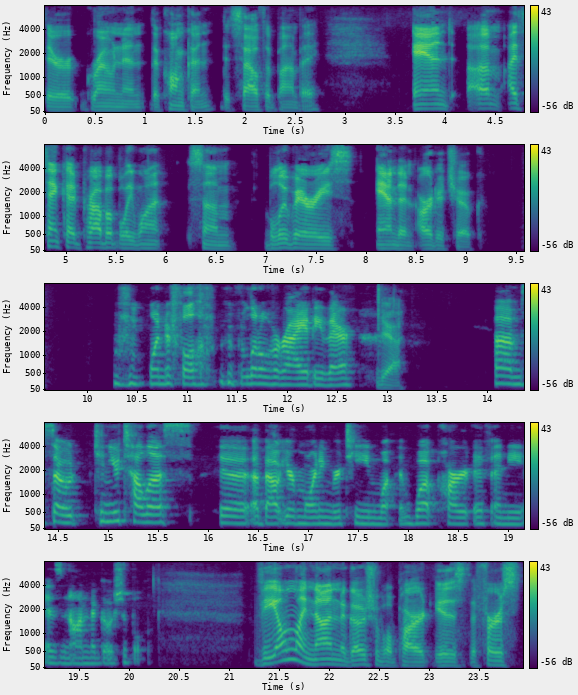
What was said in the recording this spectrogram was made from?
They're grown in the Konkan, the south of Bombay. And um, I think I'd probably want some blueberries and an artichoke. Wonderful little variety there. Yeah. Um, so, can you tell us uh, about your morning routine? What what part, if any, is non-negotiable? The only non-negotiable part is the first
